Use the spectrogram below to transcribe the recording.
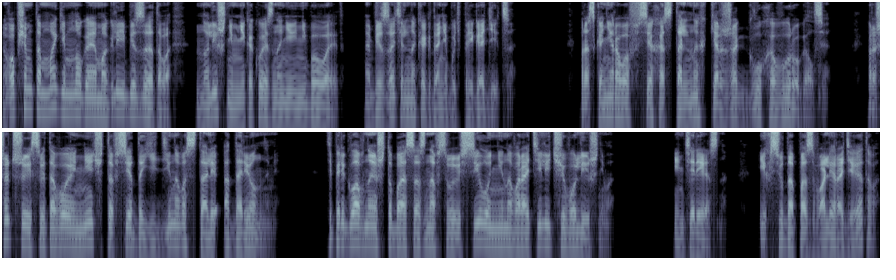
В общем-то, маги многое могли и без этого, но лишним никакое знание не бывает. Обязательно когда-нибудь пригодится. Просканировав всех остальных, Кержак глухо выругался. Прошедшие световое нечто все до единого стали одаренными. Теперь главное, чтобы, осознав свою силу, не наворотили чего лишнего. Интересно, их сюда позвали ради этого?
